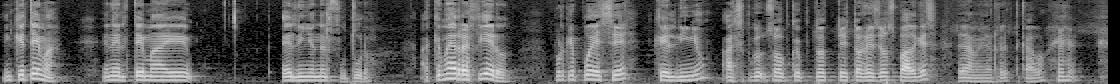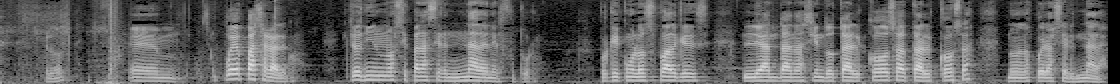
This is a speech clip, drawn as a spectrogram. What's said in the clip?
¿En qué tema? En el tema de el niño en el futuro. ¿A qué me refiero? Porque puede ser que el niño, al sobreprotectores de los padres, déjame perdón, eh, puede pasar algo. Los niños no sepan hacer nada en el futuro. Porque como los padres le andan haciendo tal cosa, tal cosa, no van a poder hacer nada.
